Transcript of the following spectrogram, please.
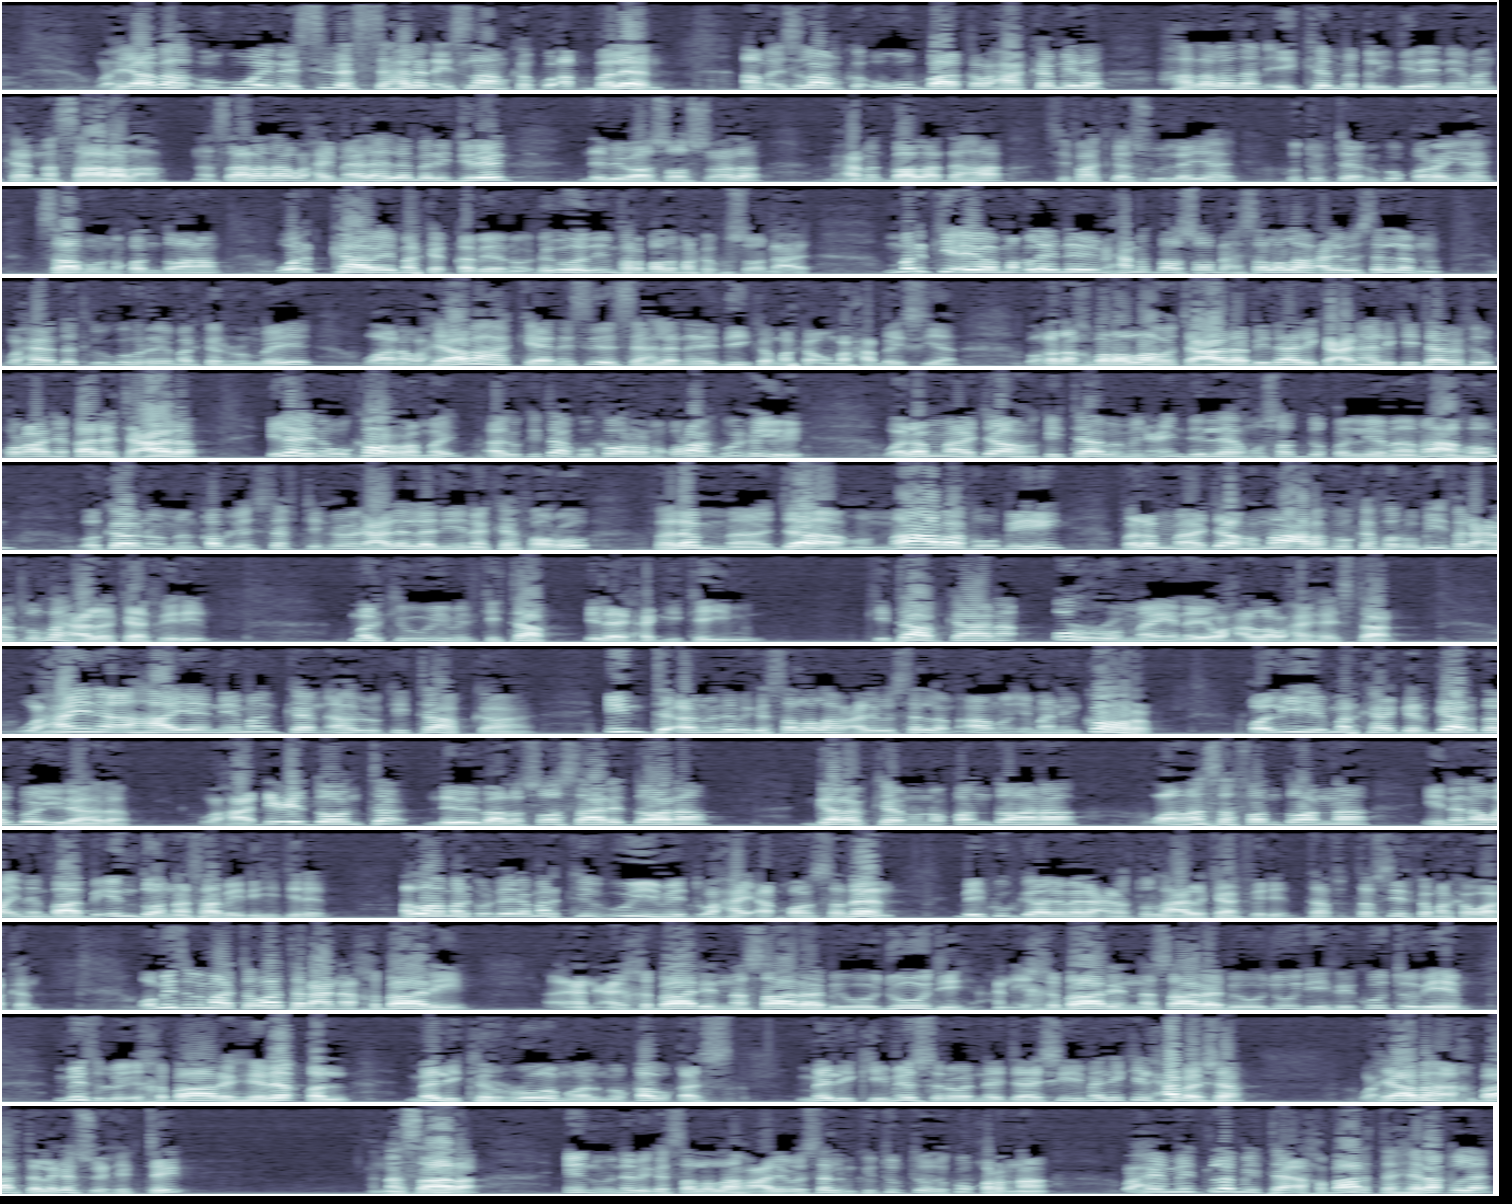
waxyaabaha ugu weyn ee sida sahlan islaamka ku aqbaleen ama islaamka ugu baaqa waxaa ka mida hadalladan ay ka maqli jireen nimanka nasaarada. Ah nasaarada waxay meelaha la mari jireen. Nebi baa soo socda maxamed baa la dhahaa sifaadkaasuu leeyahay kutubteenu ku qoran yahay saabuu noqon doonaa. Warkaabay marka qabeen oo dhegahooda in far badan marka ku soo dhacay. Markii ayba maqleen nebi maxamed baa soo baxay sala allahu aleyh wasalamna waxayaan dadkii ugu horreeyey marka rumeeyey waana waxyaabaha keenay sida sahlan inay diinka marka u marxabaysiyaan. Waqad akhbara allahu tacala bidalika can ahli kitaabi fi lqur'ani qaala tacaala ilahayna wuu ka warramay ahlu kitaabku ka warramay qur'aanku wuxuu yidhi walama ja'ahum kitaabu min cindi illahi musaddiqun lima macahum wa kanuu min qabl yastaftixuuna cala aladiina kafaruu falama ja'ahum ma carafuu bihi falama ja'ahum ma carafuu kafaruu bihi falacnat اllahi cala alkafiriin markii uu yimid kitaab ilahay xaggii ka yimid kitaabkaana u rumaynaya wax alla waxay haystaan waxayna ahaayeen nimankan ahlu ah inta aanu nebiga sala allahu aleyh wasalam aanu imanin ka hor qolyihii markaa gargaar dalboo yidhaahda waxaa dhici doonta nebi baa la soo saari doonaa garabkeenu noqon doonaa waan la safan doonnaa inana waa idin baabi'in doonnaa saa bay dhihi jireen allah marka wuxuu yidhi markii u yimid waxay aqoonsadeen bay ku gaaloobeen lacnatullahi cala alkafiriin tafsiirka marka waa kan wa mithlu ma tawatara can akhbaari عن إخبار النصارى بوجوده عن إخبار النصارى بوجوده في كتبهم مثل إخبار هرقل ملك الروم والمقوقس ملك مصر والنجاشي ملك الحبشة waxyaabaha akhbaarta laga soo xigtay nasaara inuu nebiga sala allahu aleyh wasalam kutubtooda ku qornaa waxay mid la mid tahay akhbaarta heraqle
